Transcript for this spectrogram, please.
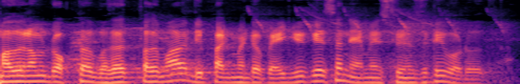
મારું નામ doctor Bharat Parmar department of education MS university Vadodara.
